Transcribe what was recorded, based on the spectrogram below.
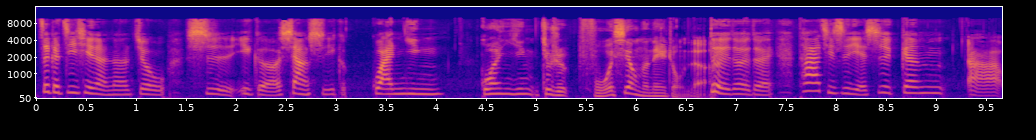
这个机器人呢，就是一个像是一个观音，观音就是佛像的那种的。，对对对，它其实也是跟啊、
